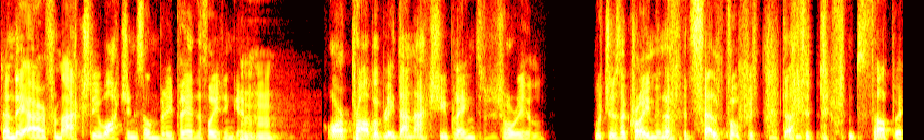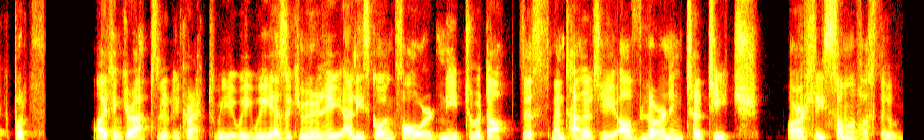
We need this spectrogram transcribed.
than they are from actually watching somebody play the fighting game. Mm-hmm. Or probably than actually playing the tutorial, which is a crime in of itself, but that's a different topic. But I think you're absolutely correct. We, we, we as a community, at least going forward, need to adopt this mentality of learning to teach, or at least some of us do.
